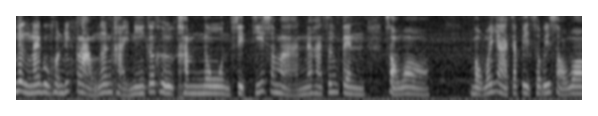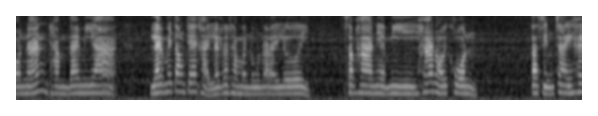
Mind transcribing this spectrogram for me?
หนึ่งในบุคคลที่กล่าวเงื่อนไขนี้ก็คือคำนูนสิทธิสมานนะคะ ซึ่งเป็นสว บอกว่าอยากจะปิดสวิตสวนั้นทำได้ไม่ยาก และไม่ต้องแก้ไขรัฐธรรมนูญอะไรเลย สภาเนี่ยมี 500 คน ตัดสินใจให้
